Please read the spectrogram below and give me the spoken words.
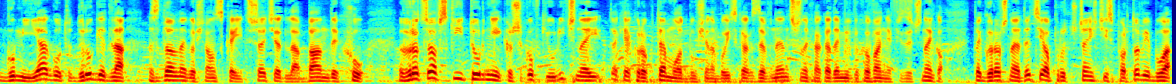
Gumi Jagód, drugie dla Zdolnego Śląska i trzecie dla bandy Hu. Wrocławski turniej koszykówki ulicznej, tak jak rok temu, odbył się na boiskach zewnętrznych Akademii Wychowania Fizycznego. Tegoroczna edycja oprócz części sportowej była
